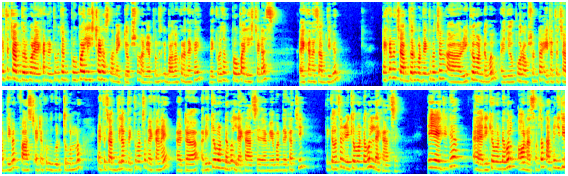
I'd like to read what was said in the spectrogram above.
এতে চাপ দেওয়ার পরে এখানে দেখতে পাচ্ছেন প্রোফাইল স্ট্যাটাস নামে একটি অপশন আমি আপনাদেরকে ভালো করে দেখাই। দেখতে পাচ্ছেন প্রোফাইল স্ট্যাটাস এখানে চাপ দিবেন। এখানে চাপ দেওয়ার পর দেখতে পাচ্ছেন রিকমেন্ডেবল এই যে উপর অপশনটা এটাতে চাপ দিবেন। ফার্স্ট এটা খুবই গুরুত্বপূর্ণ। এতে চাপ দিলাম, দেখতে পাচ্ছেন, এখানে এটা রিকমেন্ডেবল লেখা আছে, আমি এবার দেখাচ্ছি। দেখতে পাচ্ছেন রিকমেন্ডেবল লেখা আছে। এই আইডিটা রিকমেন্ডেবল অন আছে অর্থাৎ আপনি যদি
